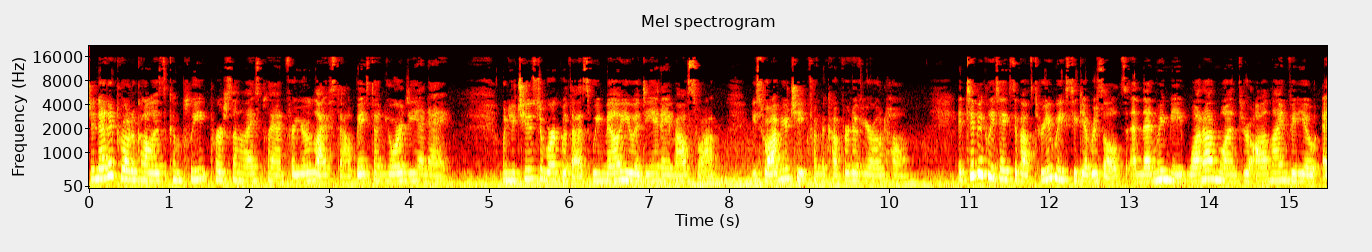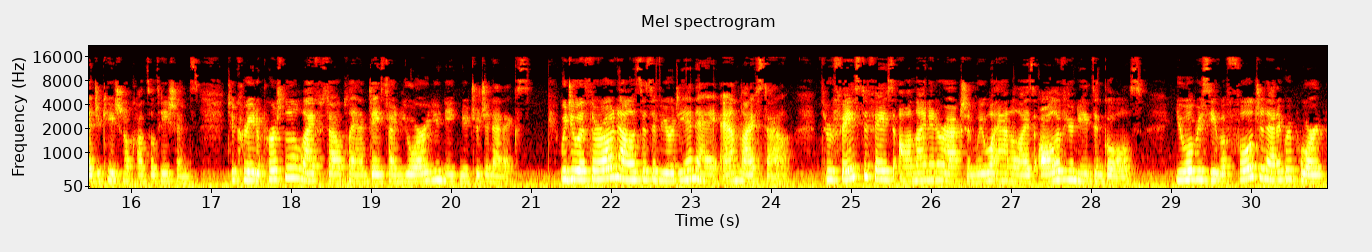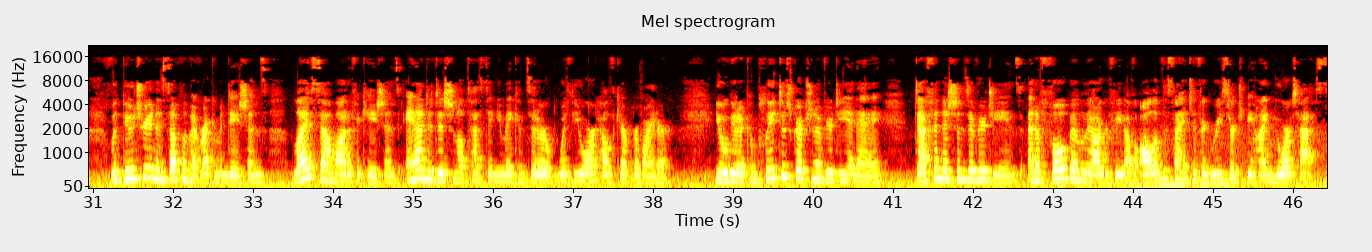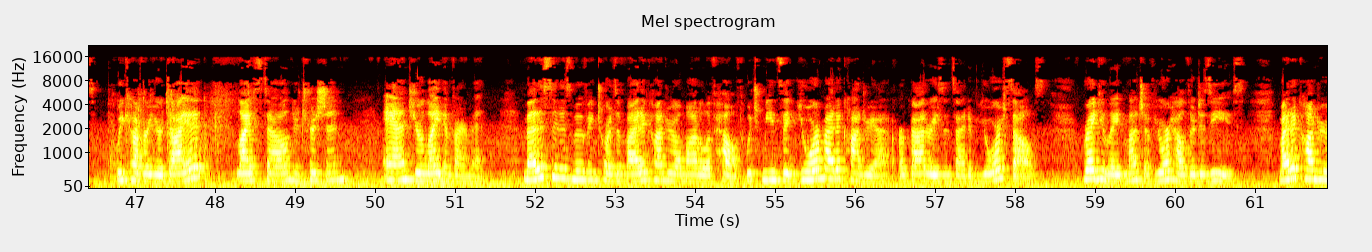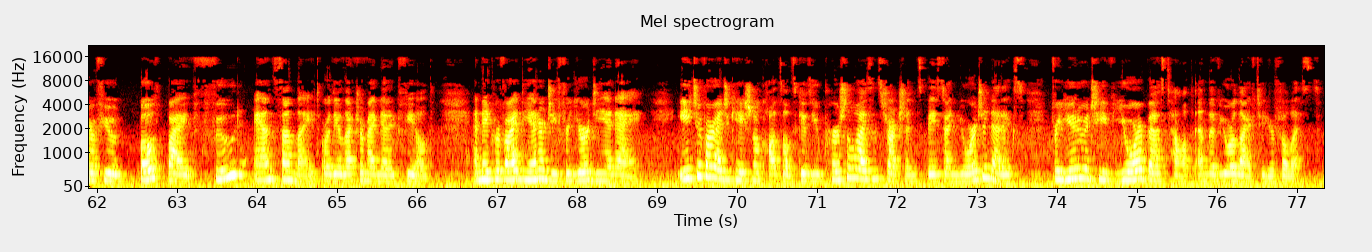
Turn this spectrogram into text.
Genetic Protocol is a complete personalized plan for your lifestyle based on your DNA. When you choose to work with us, we mail you a DNA mouth swab. You swab your cheek from the comfort of your own home. It typically takes about three weeks to get results, and then we meet one on one through online video educational consultations to create a personal lifestyle plan based on your unique nutrigenetics. We do a thorough analysis of your DNA and lifestyle. Through face to face online interaction, we will analyze all of your needs and goals. You will receive a full genetic report with nutrient and supplement recommendations, lifestyle modifications, and additional testing you may consider with your healthcare provider. You will get a complete description of your DNA, definitions of your genes, and a full bibliography of all of the scientific research behind your tests. We cover your diet, lifestyle, nutrition, and your light environment. Medicine is moving towards a mitochondrial model of health, which means that your mitochondria, or batteries inside of your cells, regulate much of your health or disease. Mitochondria are fueled both by food and sunlight, or the electromagnetic field and they provide the energy for your DNA. Each of our educational consults gives you personalized instructions based on your genetics for you to achieve your best health and live your life to your fullest.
